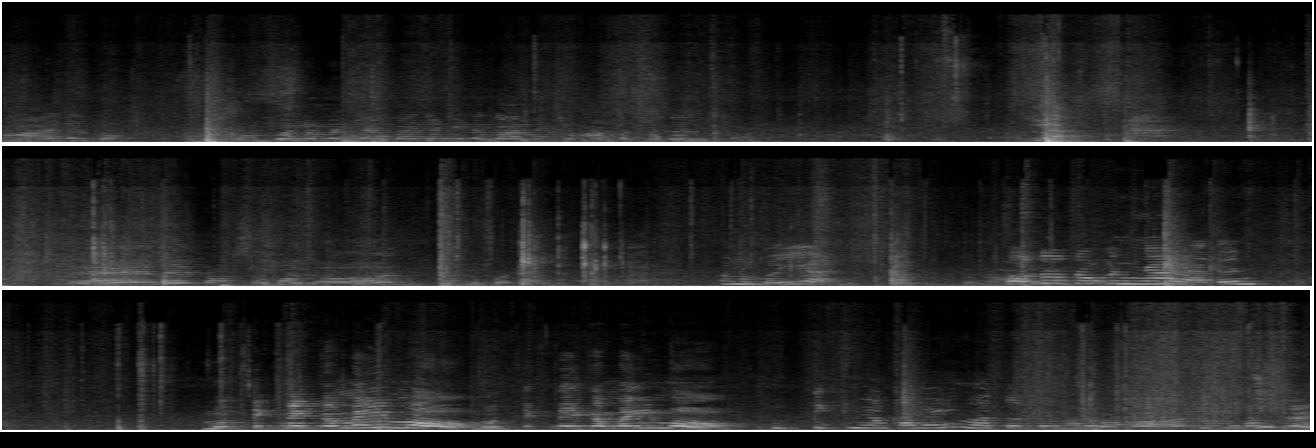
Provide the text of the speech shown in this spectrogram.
Mga ano to? Isang buwan naman yata niyang ginagamit yung apat na ganito. Yeah. And itong sumunod, ano ba ito? Ano ba yan? Tututukin nga natin. Muntik na yung kamay mo! Muntik na yung kamay mo! Tik na kamay mo. Tututok. Napaka ano mo kasi.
